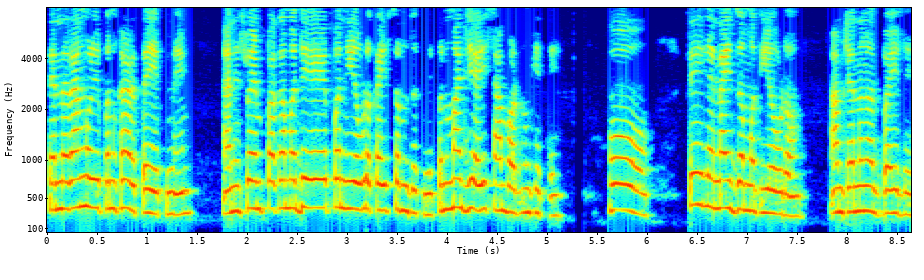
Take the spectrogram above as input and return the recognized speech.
त्यांना रांगोळी पण काढता येत नाही. आणि स्वयंपाकामध्ये पण एवढं काही समजत नाही. पण माझी आई सांभाळून घेते. हो त्याला नाही जमत एवढं. आमच्या ननद बाईले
